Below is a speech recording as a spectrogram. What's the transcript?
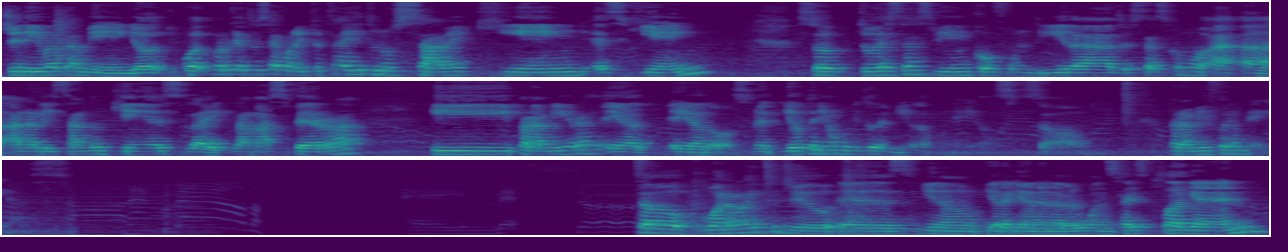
Geneva también. Yo, porque tú sabes, ahorita estás ahí, tú no sabes quién es quién. So, tú estás bien confundida, tú estás como analizando quién es like, la más perra. Y para mí era ella, ella dos. Yo tenía un poquito de miedo con ellos. So, para mí fueron ellas. So what I like to do is, you know, yet again, another one size plug-in.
